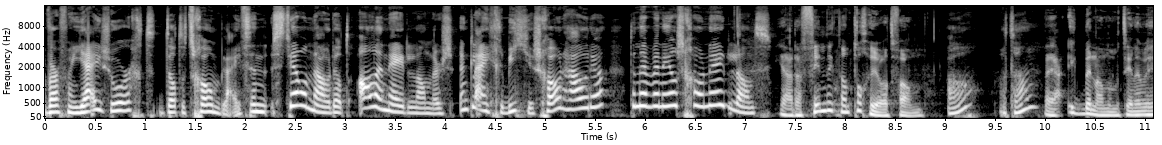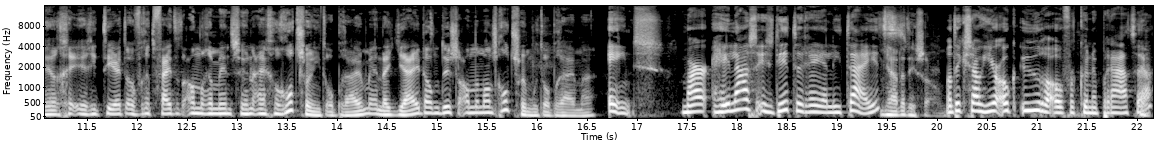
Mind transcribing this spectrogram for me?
waarvan jij zorgt dat het schoon blijft. En stel nou dat alle Nederlanders een klein gebiedje schoonhouden... dan hebben we een heel schoon Nederland. Ja, daar vind ik dan toch weer wat van. Oh? Wat dan? Nou ja, ik ben dan meteen heel geïrriteerd over het feit dat andere mensen hun eigen rotzooi niet opruimen. En dat jij dan dus andermans rotzooi moet opruimen. Eens. Maar helaas is dit de realiteit. Ja, dat is zo. Want ik zou hier ook uren over kunnen praten. Ja.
